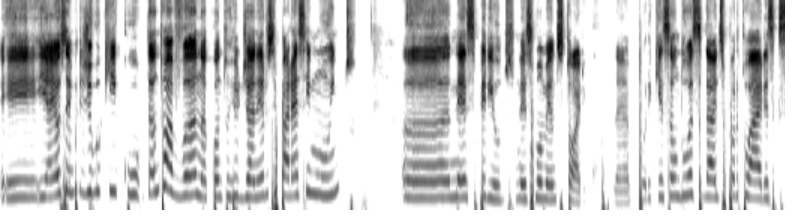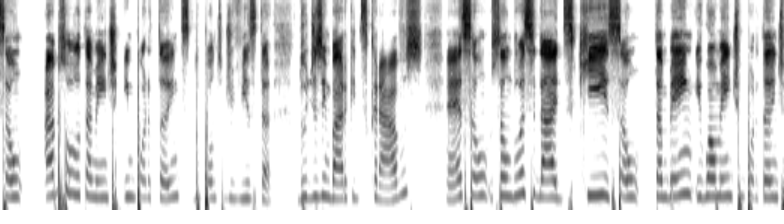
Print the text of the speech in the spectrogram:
E, e aí eu sempre digo que tanto Havana quanto o Rio de Janeiro se parecem muito uh, nesse período, nesse momento histórico, né? Porque são duas cidades portuárias que são absolutamente importantes do ponto de vista do desembarque de escravos. É, são, são duas cidades que são também igualmente importantes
